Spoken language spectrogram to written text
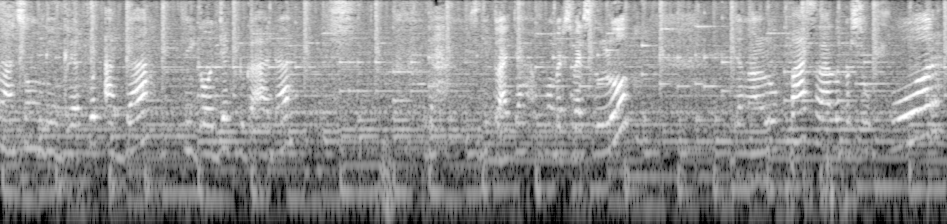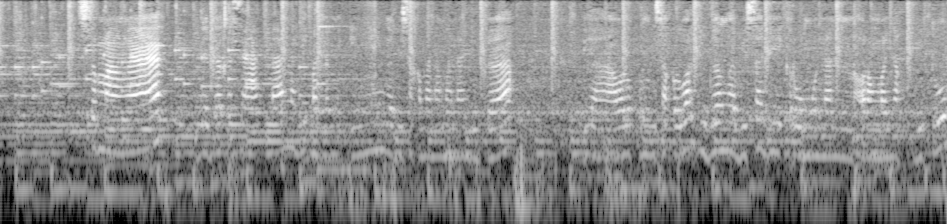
Langsung di GrabFood ada di Gojek juga ada. Udah segitu aja. Aku mau beres-beres dulu. Jangan lupa selalu bersyukur semangat jaga kesehatan. Lagi pandemi ini nggak bisa ke mana-mana juga. Ya walaupun bisa keluar juga nggak bisa di kerumunan orang banyak gitu.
